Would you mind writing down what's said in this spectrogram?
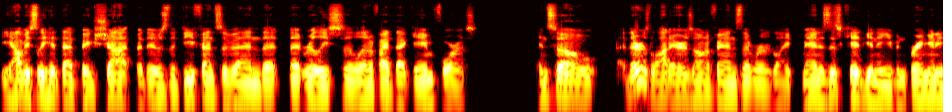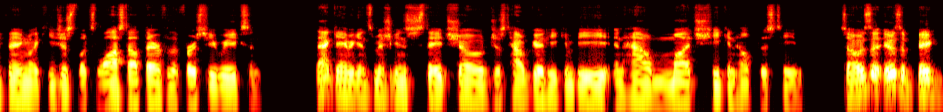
he obviously hit that big shot, but it was the defensive end that that really solidified that game for us. And so there's a lot of Arizona fans that were like, "Man, is this kid going to even bring anything?" Like he just looks lost out there for the first few weeks. And that game against Michigan State showed just how good he can be and how much he can help this team. So it was a it was a big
